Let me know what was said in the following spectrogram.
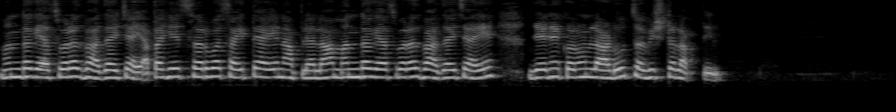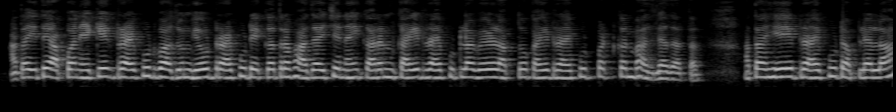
मंद गॅसवरच भाजायचे आहे. आता हे सर्व साहित्य आहे ना आपल्याला मंद गॅसवरच भाजायचे आहे जेणेकरून लाडू चविष्ट लागतील. आता इथे आपण एक एक ड्रायफ्रूट भाजून घेऊ. ड्रायफ्रूट एकत्र भाजायचे नाही कारण काही ड्रायफ्रूटला वेळ लागतो काही ड्रायफ्रूट पटकन भाजल्या जातात. आता हे ड्रायफ्रूट आपल्याला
